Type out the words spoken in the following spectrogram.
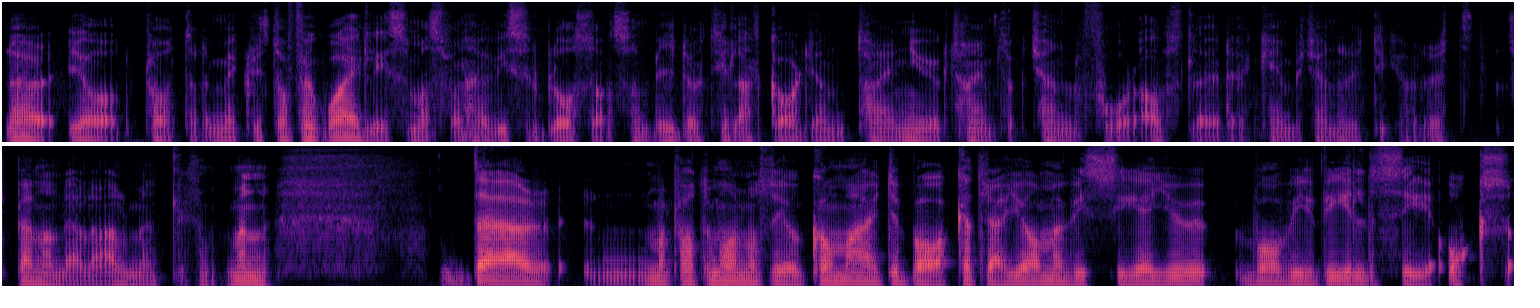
där jag pratade med Christopher Wiley som alltså var den här visselblåsaren som bidrog till att Guardian, New York Times och Channel 4 avslöjade Cambridge Analytica. Rätt spännande allmänt liksom. Men där man pratar om honom så kommer han tillbaka till det här, ja men vi ser ju vad vi vill se också.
